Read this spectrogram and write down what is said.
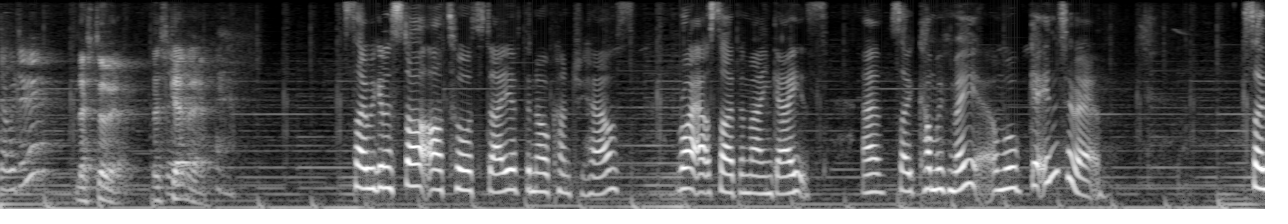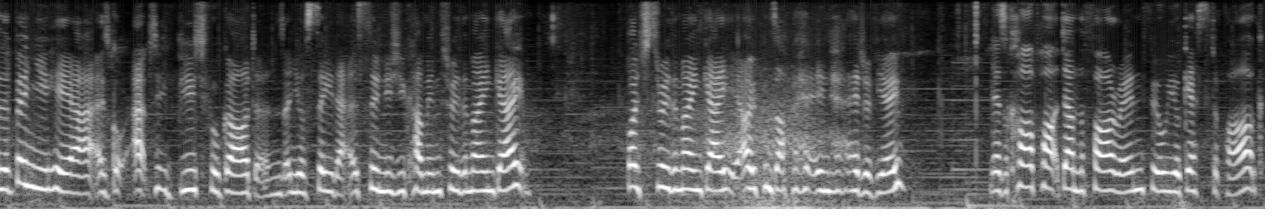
shall we do it? Let's do it. Let's get there. So we're going to start our tour today of the Knowle Country House, right outside the main gates. Um, so come with me and we'll get into it. So the venue here has got absolutely beautiful gardens and you'll see that as soon as you come in through the main gate. Once you're through the main gate, it opens up ahead of you. There's a car park down the far end for all your guests to park.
